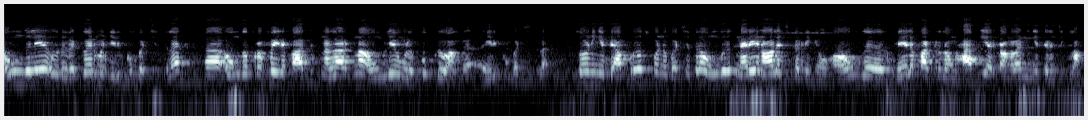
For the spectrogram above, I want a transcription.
அவங்களே ஒரு ரெக்குயர்மெண்ட் இருக்கும் பட்சத்துல உங்க ப்ரொஃபைல பார்த்துட்டு நல்லா இருக்குன்னா அவங்களே உங்களை கூப்பிடுவாங்க இருக்கும் பட்சத்துல. ஸோ நீங்க இப்படி அப்ரோச் பண்ண பட்சத்துல உங்களுக்கு நிறைய நாலேஜ் கிடைக்கும். அவங்க வேலை பார்க்கறது அவங்க ஹாப்பியா இருக்காங்களான்னு நீங்க தெரிஞ்சுக்கலாம்.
